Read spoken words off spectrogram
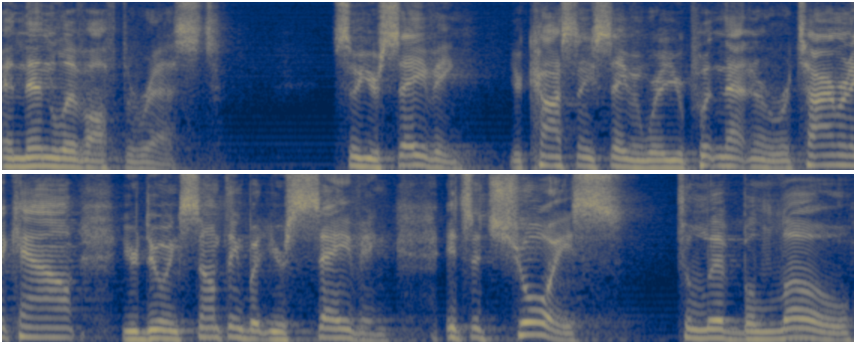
and then live off the rest. So you're saving. You're constantly saving, where you're putting that in a retirement account, you're doing something, but you're saving. It's a choice to live below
